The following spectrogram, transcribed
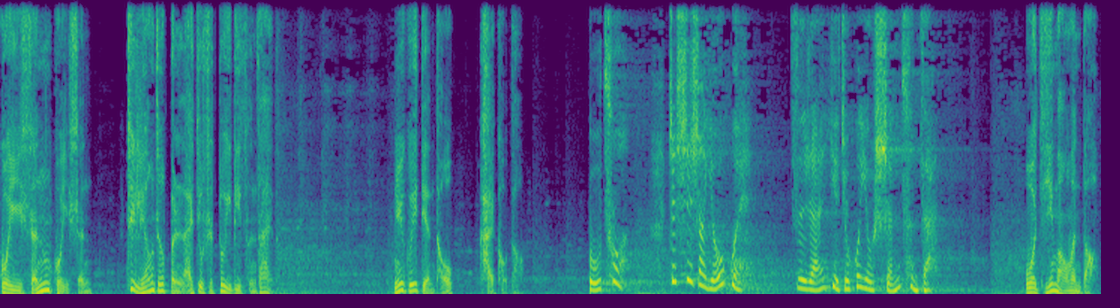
鬼神鬼神，这两者本来就是对立存在的。女鬼点头，开口道：“不错，这世上有鬼，自然也就会有神存在。”我急忙问道：“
